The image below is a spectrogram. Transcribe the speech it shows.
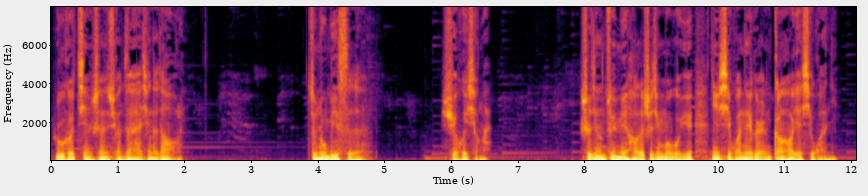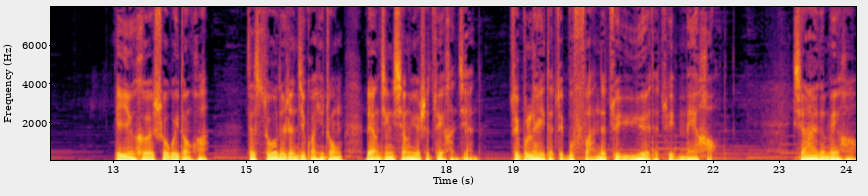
如何谨慎选择爱情的道理。尊重彼此，学会相爱。世界上最美好的事情莫过于你喜欢那个人，刚好也喜欢你。李银河说过一段话，在所有的人际关系中，两情相悦是最罕见的，最不累的，最不烦的，最愉悦的，最美好的。相爱的美好，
